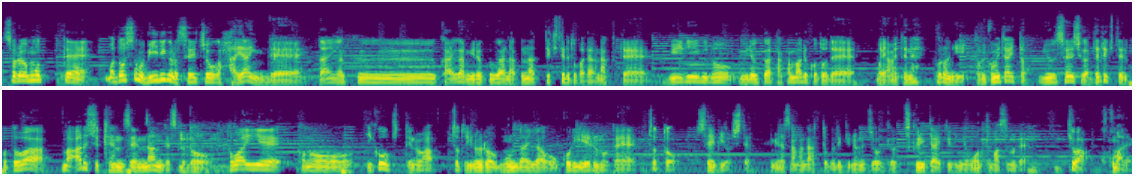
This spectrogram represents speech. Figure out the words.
それをもって、まあ、どうしても B リーグの成長が早いんで、大学界が魅力がなくなってきてるとかではなくて、B リーグの魅力が高まることで、もうやめてね、プロに飛び込みたいという選手が出てきてることは、まあ、ある種健全なんですけど、うんとはいえ、この移行期っていうのは、ちょっといろいろ問題が起こり得るので、ちょっと整備をして、皆さんが納得できるような状況を作りたいというふうに思ってますので、うんうん今日はここまで。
